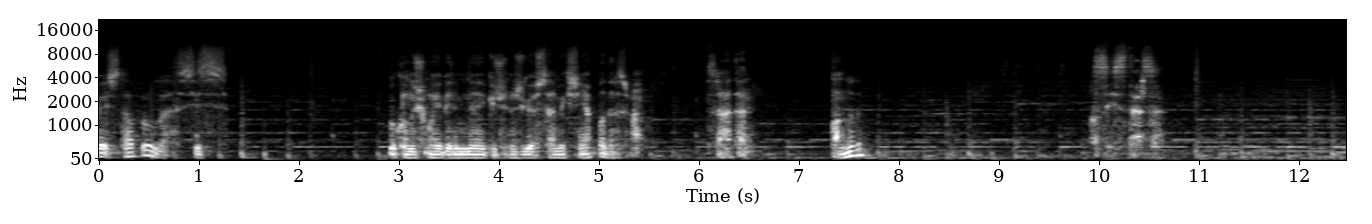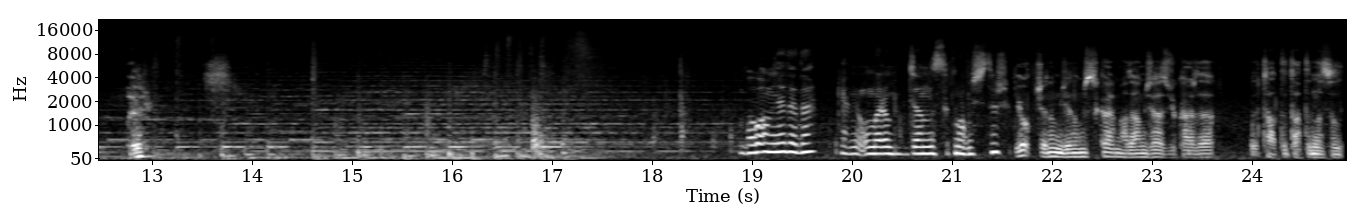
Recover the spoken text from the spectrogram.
Yok estağfurullah. Siz bu konuşmayı benimle gücünüzü göstermek için yapmadınız mı? Zaten. Anladım. Nasıl istersen. Buyur. Babam ne dedi? Yani umarım canını sıkmamıştır. Yok canım canımı sıkarma. Adamcağız yukarıda tatlı tatlı nasıl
